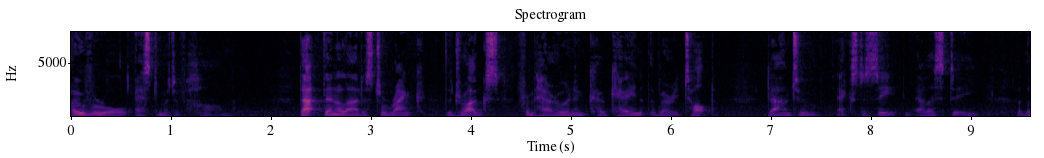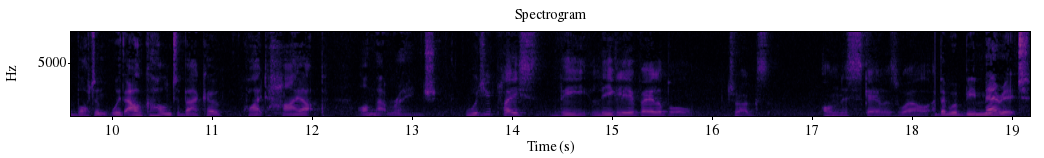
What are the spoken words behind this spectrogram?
overall estimate of harm. That then allowed us to rank the drugs from heroin and cocaine at the very top down to ecstasy and LSD at the bottom, with alcohol and tobacco quite high up on that range. Would you place the legally available drugs on this scale as well? There would be merit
